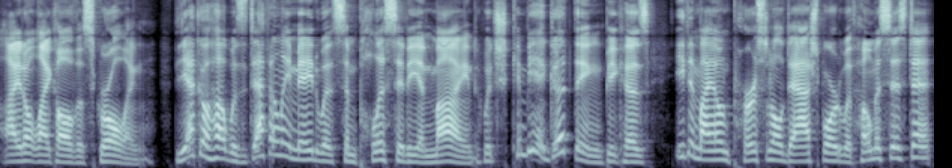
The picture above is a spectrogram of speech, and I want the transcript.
I don't like all the scrolling. The Echo Hub was definitely made with simplicity in mind, which can be a good thing because even my own personal dashboard with Home Assistant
